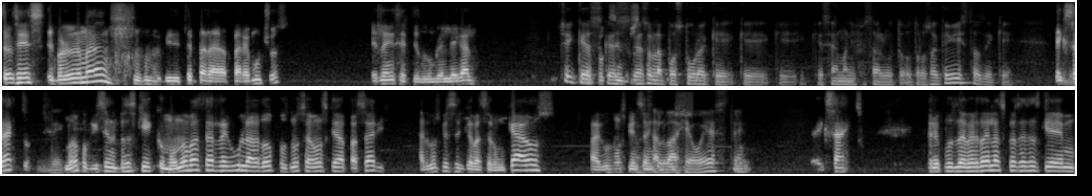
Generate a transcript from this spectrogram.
Entonces, el problema, para, para muchos, es la incertidumbre legal. Sí, que, es, que es, la postura que, que, que, se han manifestado otros activistas de que... Exacto, ¿no? Porque dicen, pues es que como no va a estar regulado, pues no sabemos qué va a pasar. Y algunos piensan que va a ser un caos, algunos piensan salvaje que... Salvaje pues, oeste. Exacto. Pero pues la verdad de las cosas es que...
